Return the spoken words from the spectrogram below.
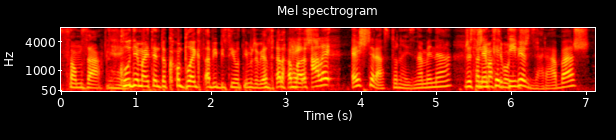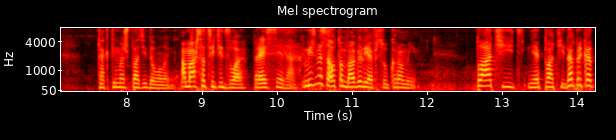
som za. Hey. Kľudne maj tento komplex, aby by si ho tým, že viac zarábaš. Hey, ale ešte raz, to neznamená, že, sa že keď ty vieš zarábaš, tak ty máš platiť dovolenku. A máš sa cítiť zle. Presne tak. My sme sa o tom bavili aj v súkromí platiť, neplatiť. Napríklad,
